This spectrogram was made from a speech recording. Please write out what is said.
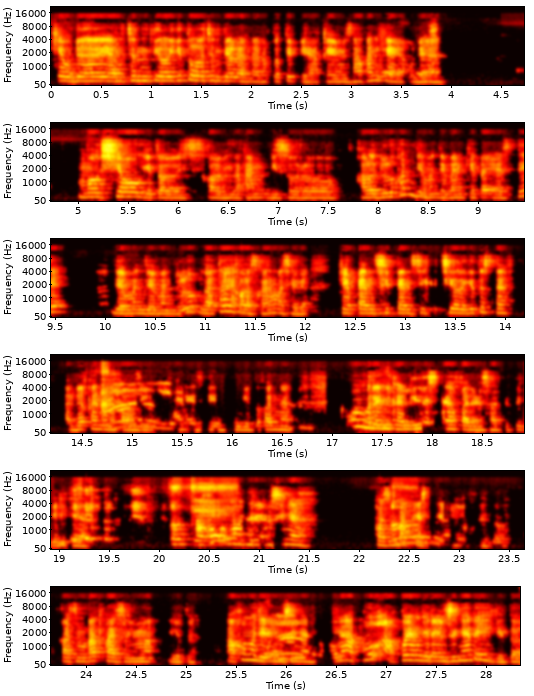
kayak udah yang centil gitu loh centil dan tanda kutip ya. Kayak misalkan kayak udah mau show gitu loh. Kalau misalkan disuruh kalau dulu kan zaman zaman kita SD zaman zaman dulu nggak tahu ya kalau sekarang masih ada kayak pensi pensi kecil gitu Steph. Ada kan ya kalau di ah, SD gitu kan. Nah aku memberanikan diri Steph pada saat itu. Jadi kayak okay. aku mau dari MC-nya kelas empat oh. SD gitu kelas empat kelas lima gitu aku mau jadi MC-nya pokoknya aku aku yang jadi MC-nya deh gitu.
